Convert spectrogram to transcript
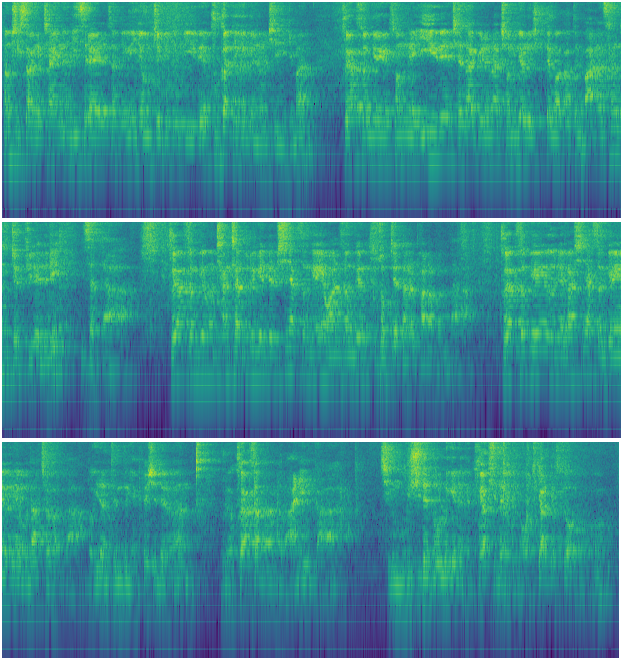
형식상의 차이는 이스라엘 성경이 영적인 의미 이외에 국가적인 면을 지니지만 구약 성경의 성례 이외에 제사 규례나 정결 의식 등과 같은 많은 상식적 규례들이 있었다. 구약 성경은 장차 누리게 될 신약 성경에 완성된 구속 제사를 바라본다. 구약 성경의 은혜가 신약 성경의 은혜보다 적었다. 뭐 이런 등등의 표시들은 우리가 구약 사람들 아니니까 지금 우리 시대도 모르겠는데 구약 시대는 어떻게 알겠어?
